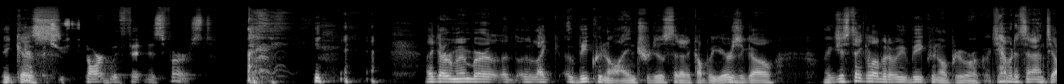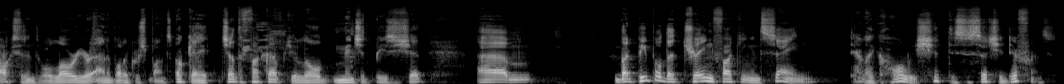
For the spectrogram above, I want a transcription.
Because, but you start with fitness first. like, I remember, like ubiquinol, I introduced it a couple of years ago. Like, just take a little bit of ubiquinol pre workout. Yeah, but it's an antioxidant. It will lower your anabolic response. Okay, shut the fuck up, you little midget piece of shit. Um, but people that train fucking insane, they're like, holy shit, this is such a difference.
